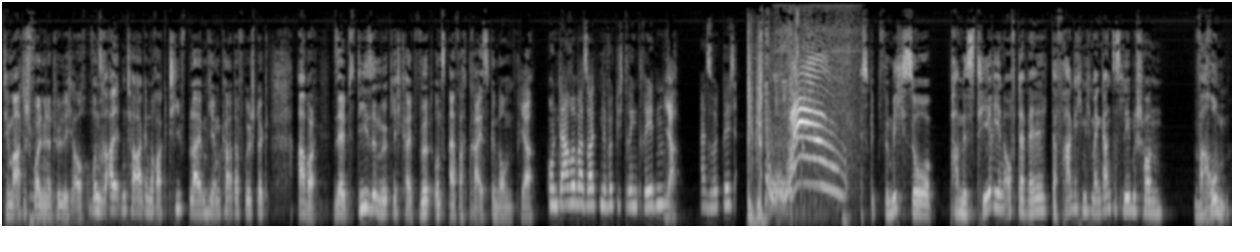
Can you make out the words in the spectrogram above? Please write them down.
thematisch wollen wir natürlich auch auf unsere alten Tage noch aktiv bleiben hier im Katerfrühstück. Aber selbst diese Möglichkeit wird uns einfach dreist genommen. Ja, Und darüber sollten wir wirklich dringend reden. ja. Also wirklich. Es gibt für mich so paar Mysterien auf der Welt. Da frage ich mich mein ganzes Leben schon, warum?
